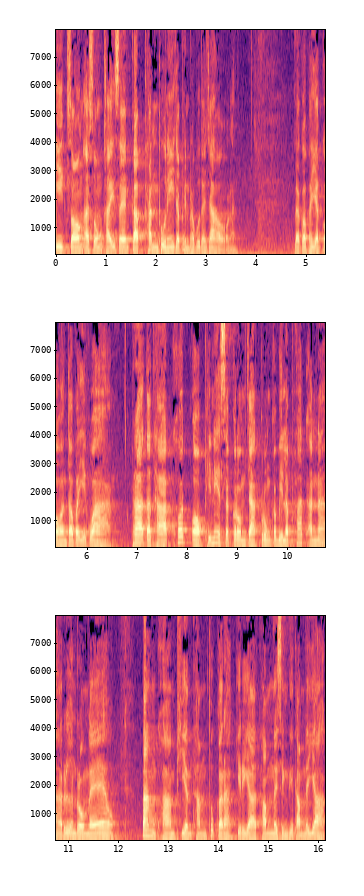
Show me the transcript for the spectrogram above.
อีกสองอสงไขยแสนกับท่านผู้นี้จะเป็นพระพุทธเจ้าว่างั้น แล้วก็พยากรณ์ต่อไปอีกว่า พระตถาคตออกพิเนศกรมจากกรุงกบิลพัทอันน่ารื่นรมแล้ว ตั้งความเพียรทำทุกรกิริยาทำในสิ่งที่ทำได้ยาก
